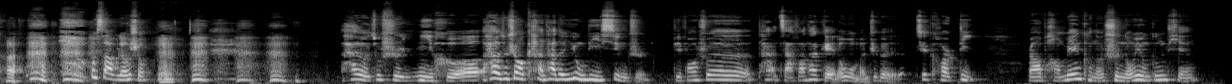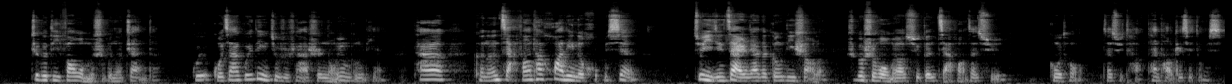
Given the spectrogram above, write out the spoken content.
我下不了手。还有就是你和还有就是要看它的用地性质。比方说，他甲方他给了我们这个这块地，然后旁边可能是农用耕田，这个地方我们是不能占的。规国家规定就是啥是农用耕田，他可能甲方他划定的红线就已经在人家的耕地上了。这个时候我们要去跟甲方再去沟通，再去讨探讨这些东西，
